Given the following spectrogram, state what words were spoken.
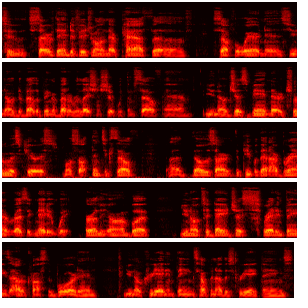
to serve the individual on their path of self awareness, you know, developing a better relationship with themselves and, you know, just being their truest, purest, most authentic self uh, those are the people that our brand resonated with early on, but you know, today just spreading things out across the board and you know, creating things, helping others create things.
